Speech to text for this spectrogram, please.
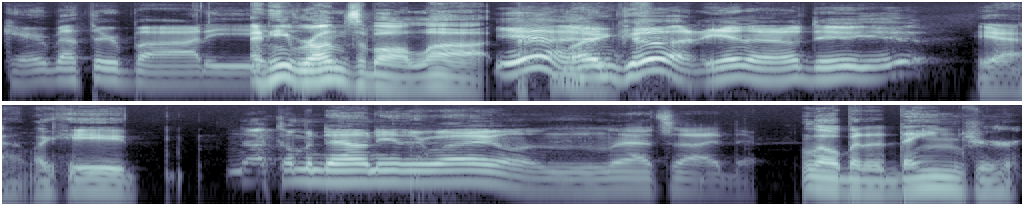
care about their body. And he runs the ball a lot. yeah, like, and good. You know, do you? Yeah, like he Not coming down either way on that side there. a little bit of danger.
